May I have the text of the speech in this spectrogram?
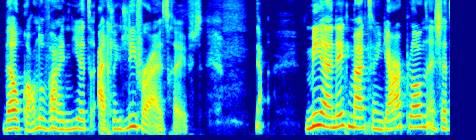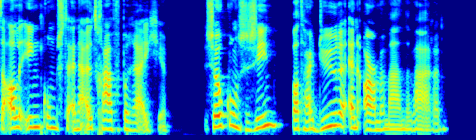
wel kan of waarin je het eigenlijk liever uitgeeft. Mia en ik maakten een jaarplan en zetten alle inkomsten en uitgaven op een rijtje. Zo kon ze zien wat haar dure en arme maanden waren.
